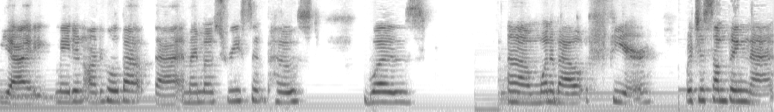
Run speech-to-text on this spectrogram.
yeah, I made an article about that. And my most recent post was um, one about fear which is something that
